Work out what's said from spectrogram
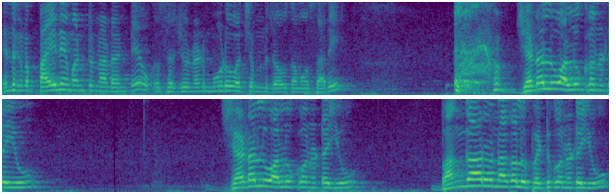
ఎందుకంటే పైన ఏమంటున్నాడంటే ఒకసారి చూడండి మూడో వచనం చదువుతాం ఒకసారి. జడలు అల్లుకొనుటయు జడలు అల్లుకొనుటయు బంగారు నగలు పెట్టుకొనుటయు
